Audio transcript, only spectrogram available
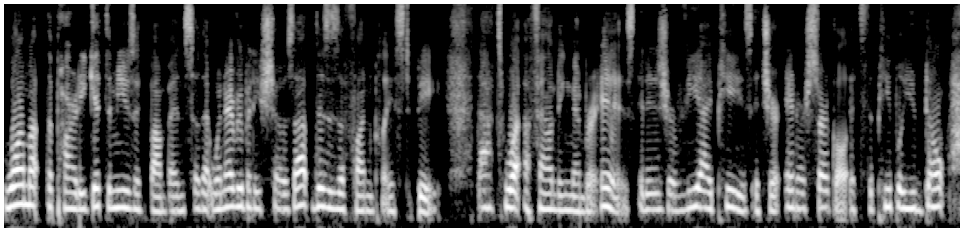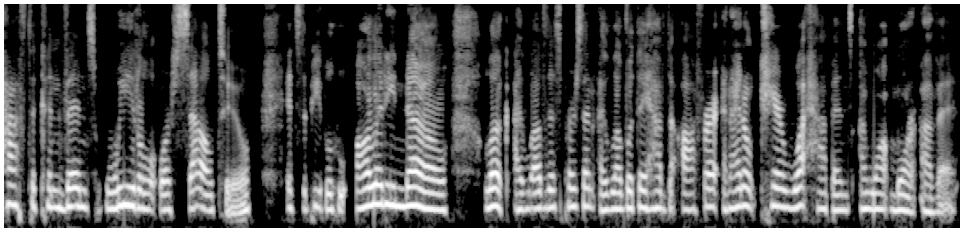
warm up the party, get the music bumping so that when everybody shows up, this is a fun place to be. That's what a founding member is. It is your VIPs, it's your inner circle, it's the people you don't have to convince, wheedle, or sell to It's the people who already know, look, I love this person. I love what they have to offer. And I don't care what happens. I want more of it.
